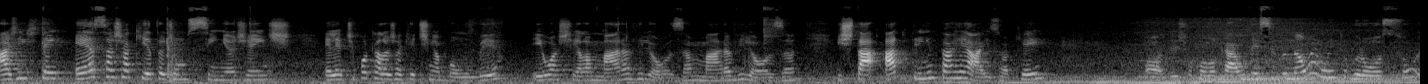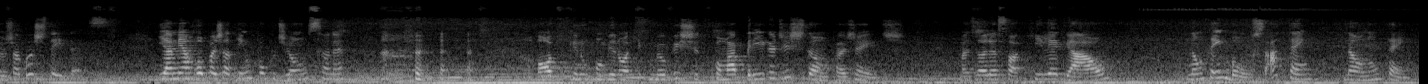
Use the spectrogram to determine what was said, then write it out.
A gente tem essa jaqueta de oncinha, gente. Ela é tipo aquela jaquetinha bomber. Eu achei ela maravilhosa, maravilhosa. Está a 30 reais, ok? Ó, deixa eu colocar. O tecido não é muito grosso, eu já gostei dessa. E a minha roupa já tem um pouco de onça, né? Óbvio que não combinou aqui com o meu vestido, ficou uma briga de estampa, gente. Mas olha só que legal. Não tem bolsa. Ah, tem. Não, não tem.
